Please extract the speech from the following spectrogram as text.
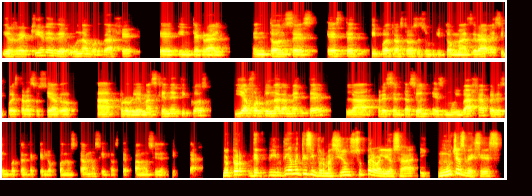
y requiere de un abordaje eh, integral. Entonces, este tipo de trastornos es un poquito más grave y puede estar asociado a problemas genéticos y afortunadamente la presentación es muy baja, pero es importante que lo conozcamos y lo sepamos identificar. Doctor, definitivamente es información súper valiosa y muchas veces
